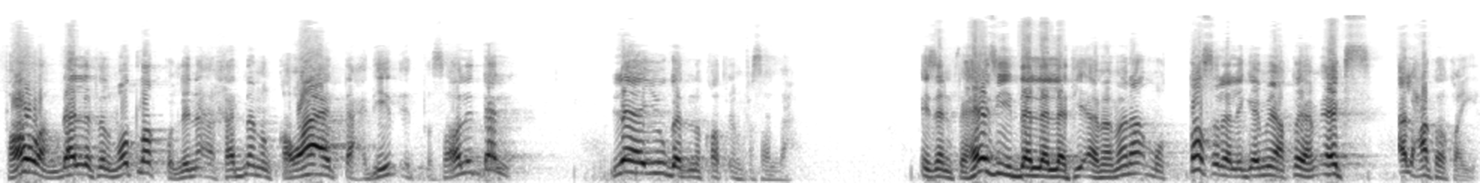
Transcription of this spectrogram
فورا دالة المطلق كلنا أخذنا من قواعد تحديد اتصال الدالة. لا يوجد نقاط انفصال لها. اذا فهذه الداله التي أمامنا متصلة لجميع قيم x الحقيقية.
